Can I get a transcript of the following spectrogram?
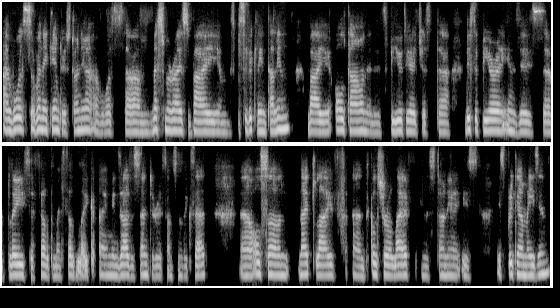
I was when I came to Estonia, I was um, mesmerized by um, specifically in Tallinn by Old Town and its beauty. I just uh, disappeared in this uh, place. I felt myself like I'm in the other center or something like that. Uh, also, nightlife and cultural life in Estonia is is pretty amazing.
